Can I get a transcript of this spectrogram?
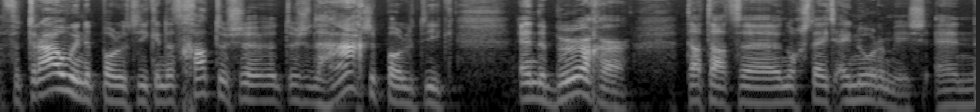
vertrouwen in de politiek en dat gat tussen, tussen de Haagse politiek en de burger, dat dat nog steeds enorm is en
